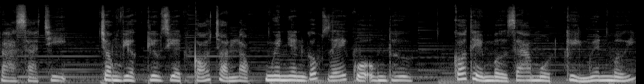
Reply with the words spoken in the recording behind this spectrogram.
và xạ trị trong việc tiêu diệt có chọn lọc nguyên nhân gốc rễ của ung thư có thể mở ra một kỷ nguyên mới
